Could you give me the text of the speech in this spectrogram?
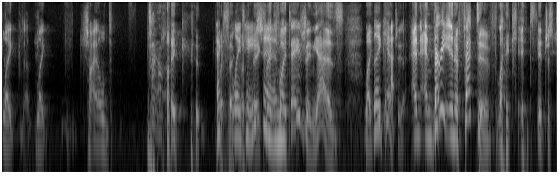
like like child like. what's that called? Exploitation. exploitation, yes. Like, Like, you can't, uh, and and very ineffective. Like it, it just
